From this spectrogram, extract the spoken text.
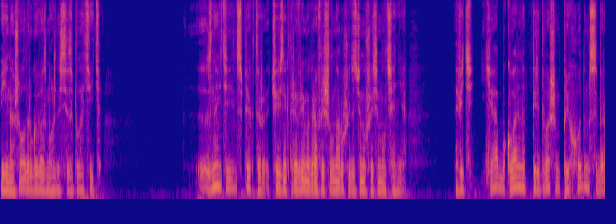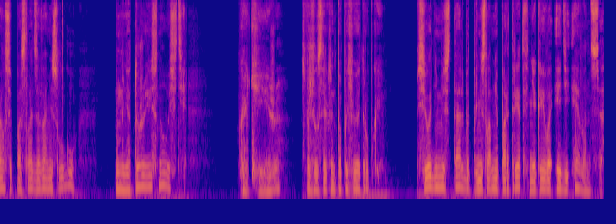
и не нашел другой возможности заплатить. «Знаете, инспектор, через некоторое время граф решил нарушить затянувшееся молчание. Ведь я буквально перед вашим приходом собирался послать за вами слугу. У меня тоже есть новости». «Какие же?» — спросил Стрикленд, попыхивая трубкой. «Сегодня мисс Тальбот принесла мне портрет некоего Эдди Эванса,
